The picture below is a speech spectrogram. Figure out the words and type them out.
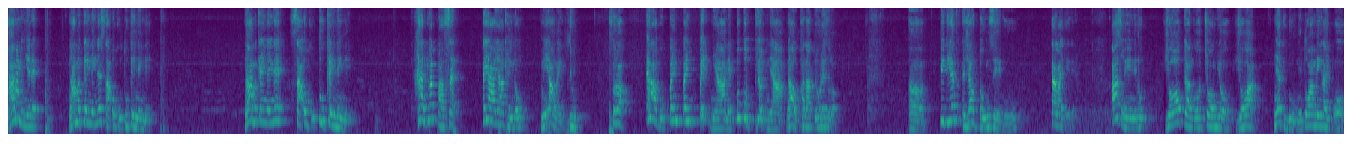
ဘာမှမမြင်နဲ့ငါမကိန်နိုင်တဲ့စာအုပ်ကို तू ကိန်နိုင်တယ်ငါမကိန်နိုင်တဲ့စာအုပ်ကို तू ကိန်နိုင်တယ်100% တရားရခိုင်တော့မင်းအောင်လိုက်လူဆိုတော့အဲ့ဒါကိုပိမ့်ပိမ့်ပိတ်ညာနဲ့ပုတ်ပုတ်ပြုတ်ညာငါ့ကိုဘာလာပြောလဲဆိုတော့အာ PDF အယောက်30ကိုတတ်လိုက်တယ်တဲ့အဲ့ဆိုရင်နင်တို့ရောကံကိုကြောမျောရောကမြတ်သူတို့နင်သွားမေးလိုက်ပေါ့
